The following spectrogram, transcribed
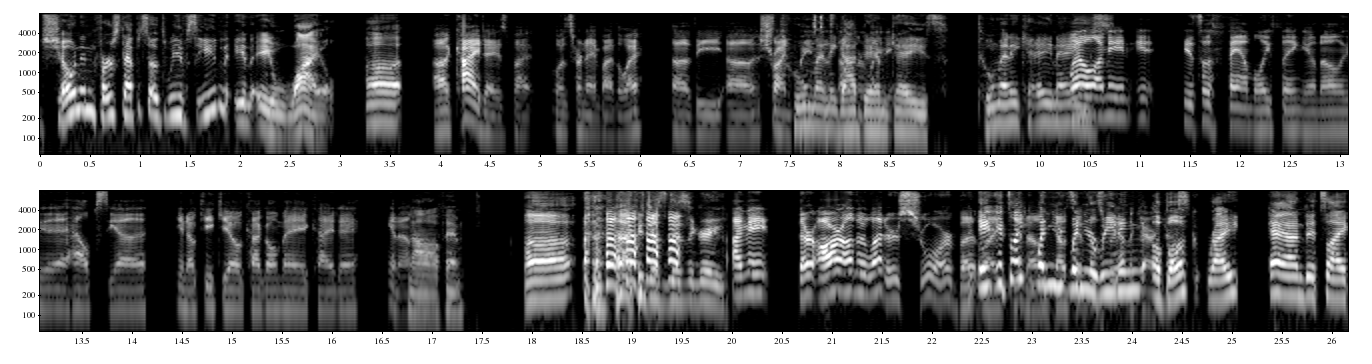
shonen first episodes we've seen in a while. Uh, Uh, Kaede's, by was her name, by the way. Uh, the uh shrine too many goddamn lady. Ks. Too many K names. Well, I mean, it, it's a family thing, you know. It helps you, you know, Kikyo, Kagome, Kaede. You know. nah, fam. Uh, I just disagree. I mean, there are other letters, sure, but It- like, it's like know, when you when you're those for the other reading a book, right? And it's like,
